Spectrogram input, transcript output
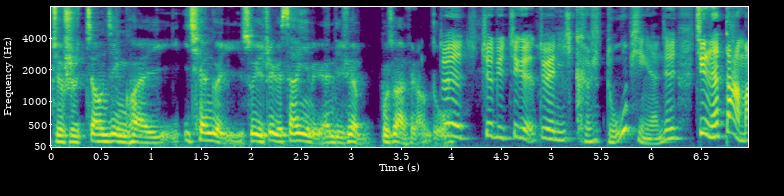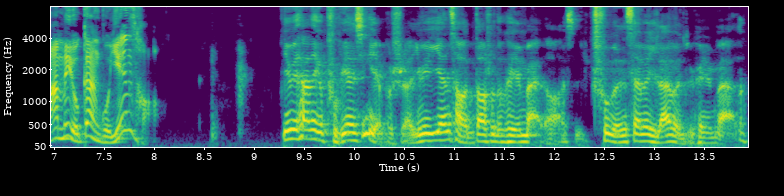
就是将近快一千个亿，所以这个三亿美元的确不算非常多。对，这个这个对你可是毒品啊！这竟然大麻没有干过烟草，因为它那个普遍性也不是，因为烟草你到处都可以买到，出门 Seven Eleven 就可以买了。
